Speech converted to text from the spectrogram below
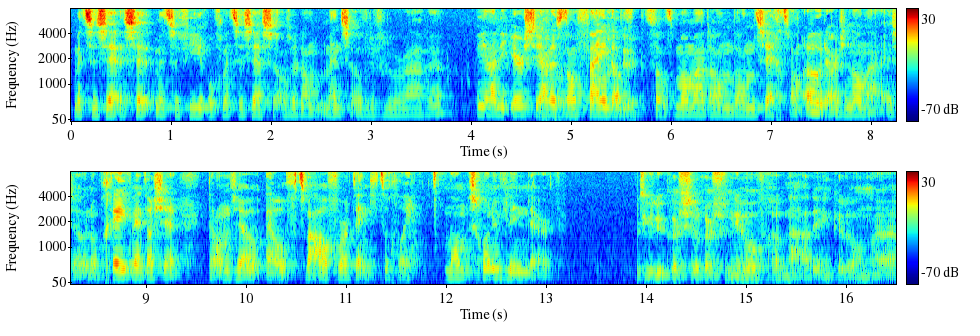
met z'n ze- ze- met z'n vieren of met z'n zessen als er dan mensen over de vloer waren. Ja, in die eerste jaren is het dan fijn dat, dat mama dan, dan zegt van, oh, daar is Nana en zo. En op een gegeven moment, als je dan zo 11, 12 wordt, denk je toch wel, ja, mam is gewoon een vlinder. Natuurlijk, als je er rationeel over gaat nadenken, dan, eh,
